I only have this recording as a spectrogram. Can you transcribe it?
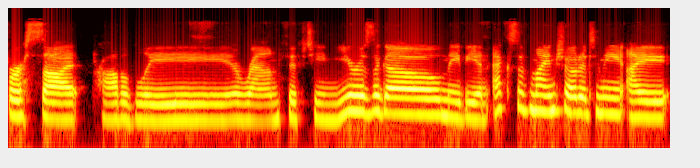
first saw it probably around 15 years ago. Maybe an ex of mine showed it to me. I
